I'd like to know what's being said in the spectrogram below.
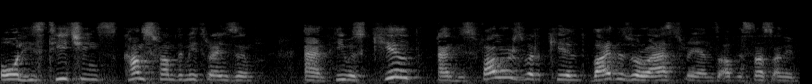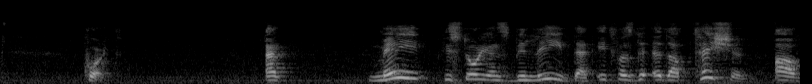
All his teachings comes from the Mithraism, and he was killed, and his followers were killed by the Zoroastrians of the Sassanid court. And many historians believe that it was the adaptation of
